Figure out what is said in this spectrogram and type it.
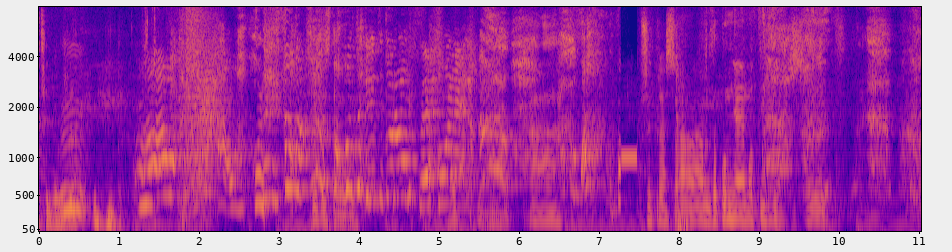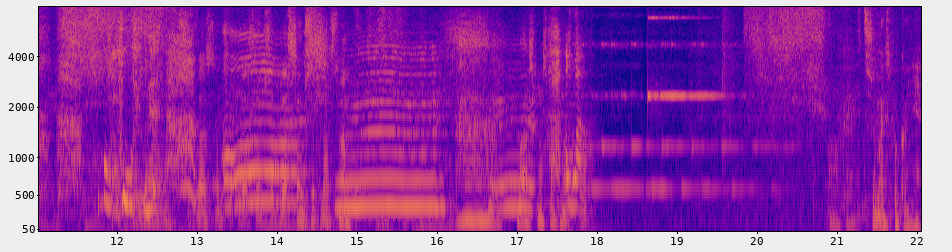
Czujecie ci dobrze? Co się stało? To jest gorące, cholera! Przepraszam, zapomniałem o tej blaszy. O kurde! Przepraszam, przepraszam, przepraszam, przepraszam. Masz, masz, masz, masz. Oła! Okej, trzymaj spokojnie.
